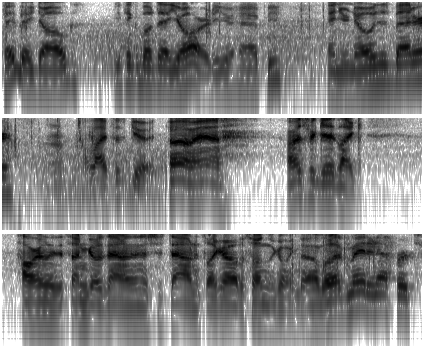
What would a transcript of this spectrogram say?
Hey, big dog. You think about that yard? Are you happy? And your nose is better? Life is good. Oh man, I always forget like how early the sun goes down and then it's just down. It's like, oh, the sun's going down. But I've made an effort,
